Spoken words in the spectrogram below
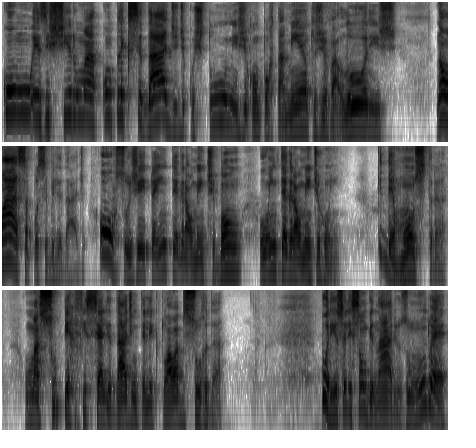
como existir uma complexidade de costumes, de comportamentos, de valores. Não há essa possibilidade. Ou o sujeito é integralmente bom ou integralmente ruim. O que demonstra uma superficialidade intelectual absurda. Por isso eles são binários. O mundo é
